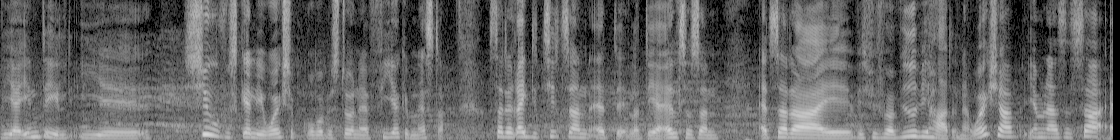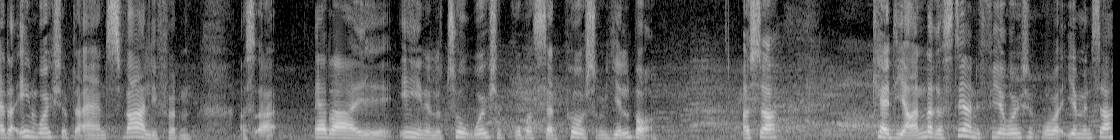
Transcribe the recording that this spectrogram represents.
Vi er inddelt i øh, syv forskellige workshopgrupper bestående af fire gymnaster. Så er det rigtig tit sådan, at, eller det er altid sådan, at så er der, øh, hvis vi får at vide, at vi har den her workshop, jamen altså, så er der en workshop, der er ansvarlig for den. Og så er der øh, en eller to workshopgrupper sat på som hjælpere. Og så kan de andre resterende fire workshopgrupper, jamen så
